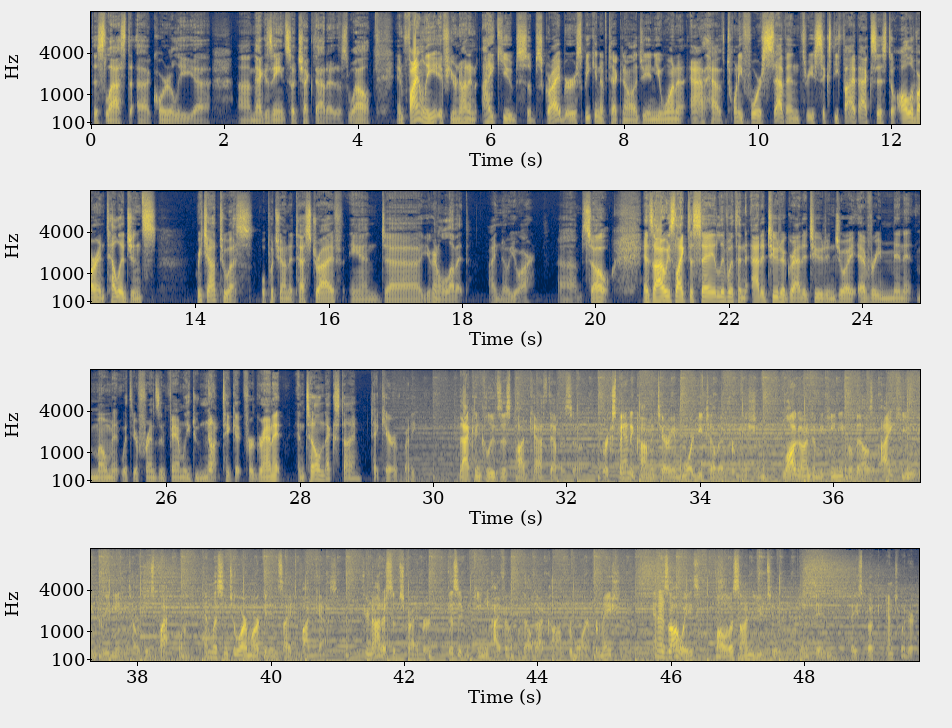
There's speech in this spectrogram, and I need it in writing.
this last quarterly uh, magazine. So check that out as well. And finally, if you're not an IQ subscriber, speaking of technology, and you want to have 24 7, 365 access to all of our intelligence, reach out to us. We'll put you on a test drive and uh, you're going to love it. I know you are. Um, so, as I always like to say, live with an attitude of gratitude. Enjoy every minute, moment with your friends and family. Do not take it for granted. Until next time, take care, everybody. That concludes this podcast episode. For expanded commentary and more detailed information, log on to McKeany Flavell's IQ Ingredient Intelligence platform and listen to our Market Insights podcast. If you're not a subscriber, visit mckeany-flavell.com for more information. And as always, follow us on YouTube, LinkedIn, Facebook, and Twitter.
